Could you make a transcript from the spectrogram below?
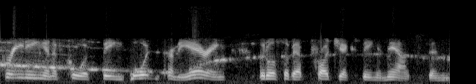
screening and, of course, being bought and premiering, but also about projects being announced. And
